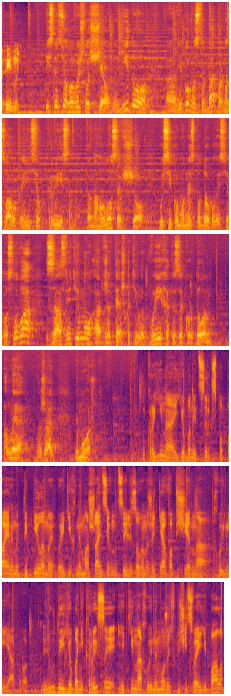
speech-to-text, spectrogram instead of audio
гинуть. Після цього вийшло ще одне відео, е, в якому стендапер назвав українців крисами та наголосив, що усі, кому не сподобались його слова, заздрять йому, адже теж хотіли б виїхати за кордон, але, на жаль, не можуть. Україна йобаний цирк з попаяними дебілами, у яких нема шансів на цивілізоване життя вообще нахуй ніякого. Люди йобані криси, які нахуй не можуть включити своє їбало,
